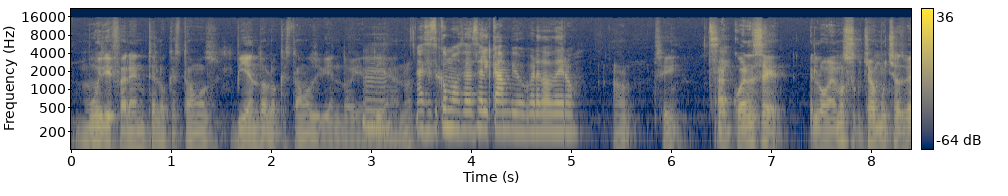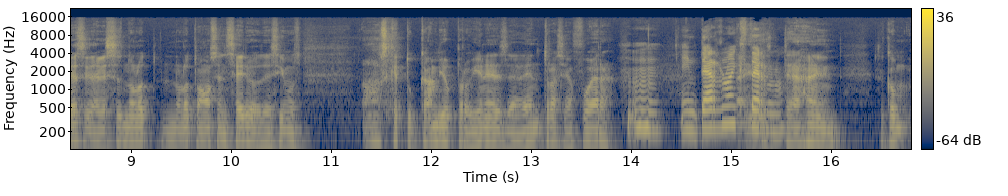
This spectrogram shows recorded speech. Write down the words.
muy diferente lo que estamos viendo, lo que estamos viviendo hoy en Mm. día, ¿no? Así es como se hace el cambio verdadero. Ah, sí. Sí. Acuérdense, lo hemos escuchado muchas veces y a veces no lo, no lo tomamos en serio. Decimos, no, es que tu cambio proviene desde adentro hacia afuera. Interno, externo. Este, ay, como,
